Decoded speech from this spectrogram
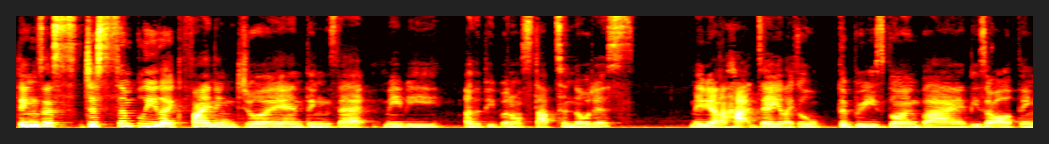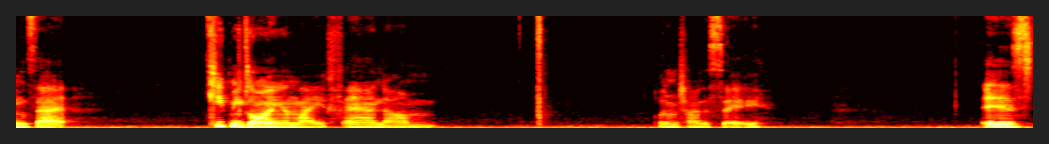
things that's just simply like finding joy and things that maybe other people don't stop to notice. Maybe on a hot day, like oh, the breeze blowing by. These are all things that keep me going in life. And um, what am trying to say? Is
